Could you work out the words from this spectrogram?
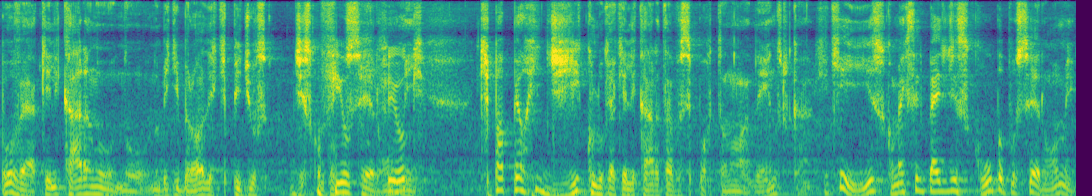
Pô, velho, aquele cara no, no, no, Big Brother que pediu desculpa por ser homem. Que papel ridículo que aquele cara tava se portando lá dentro, cara. Que que é isso? Como é que você pede desculpa por ser homem?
